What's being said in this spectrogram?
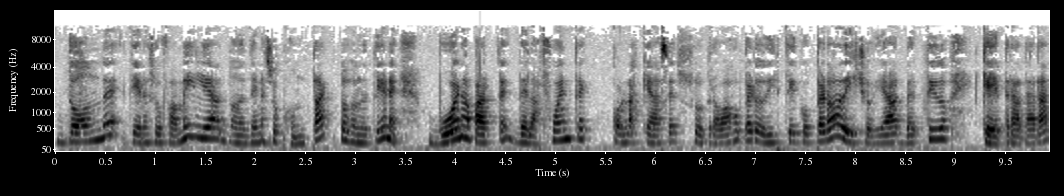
donde tiene su familia, donde tiene sus contactos, donde tiene buena parte de las fuentes con las que hace su trabajo periodístico, pero ha dicho y ha advertido que tratará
